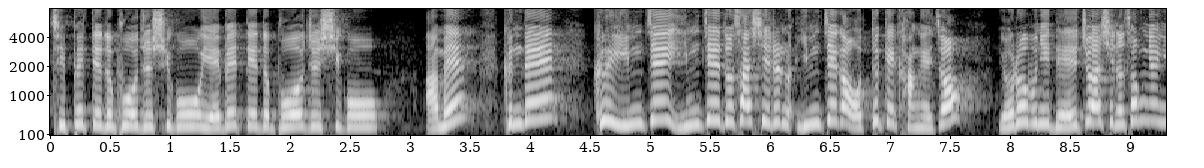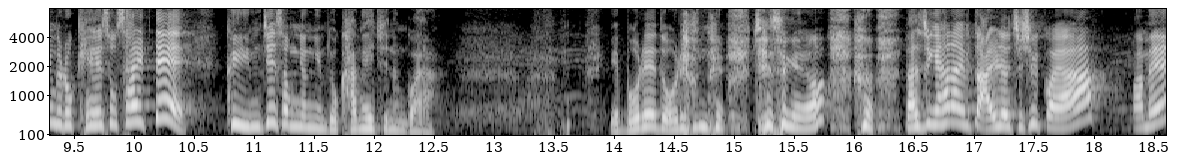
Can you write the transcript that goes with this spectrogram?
집회 때도 부어주시고 예배 때도 부어주시고 아멘. 근데 그 임재 임재도 사실은 임재가 어떻게 강해져? 여러분이 내주하시는 성령님으로 계속 살 때 그 임재 성령님도 강해지는 거야. 예, 뭐래도 어렵네요. 죄송해요. 나중에 하나님 또 알려주실 거야. 아멘.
